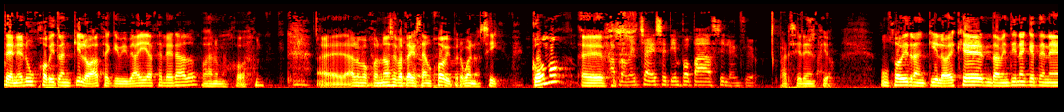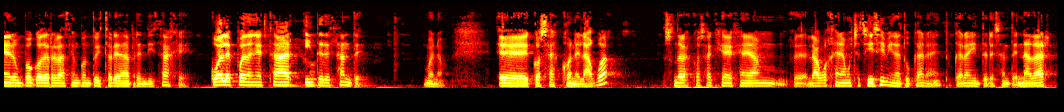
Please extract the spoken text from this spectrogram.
tener un hobby tranquilo hace que viváis acelerado, pues a lo mejor, a lo mejor no hace falta que sea un hobby, pero bueno, sí. ¿Cómo? Eh, Aprovecha ese tiempo para silencio. Para silencio. Un hobby tranquilo. Es que también tiene que tener un poco de relación con tu historia de aprendizaje. ¿Cuáles pueden estar interesantes? Bueno, eh, cosas con el agua, son de las cosas que generan, el agua genera mucha chis y mira tu cara, ¿eh? Tu cara es interesante. Nadar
